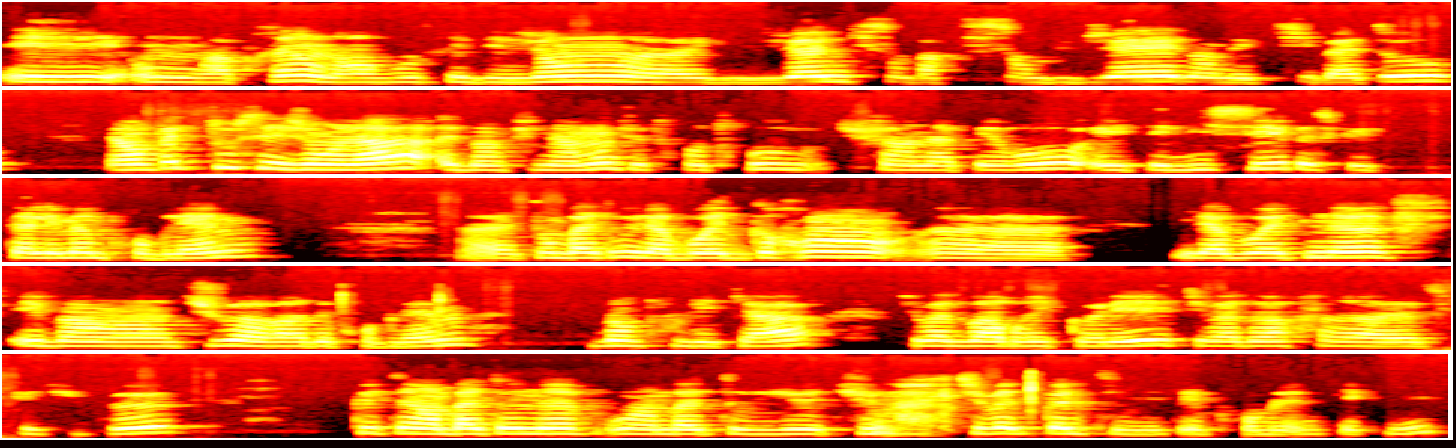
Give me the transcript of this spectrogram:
et on, après, on a rencontré des gens, euh, des jeunes qui sont partis sans budget, dans des petits bateaux. Et en fait, tous ces gens-là, eh ben, finalement, tu te retrouves, tu fais un apéro et t'es lissé parce que t'as les mêmes problèmes. Euh, ton bateau, il a beau être grand, il a beau être neuf, et eh ben, tu vas avoir des problèmes. Dans tous les cas, tu vas devoir bricoler, tu vas devoir faire ce que tu peux. Que tu un bateau neuf ou un bateau vieux, tu vas, te coltiner tes problèmes techniques.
